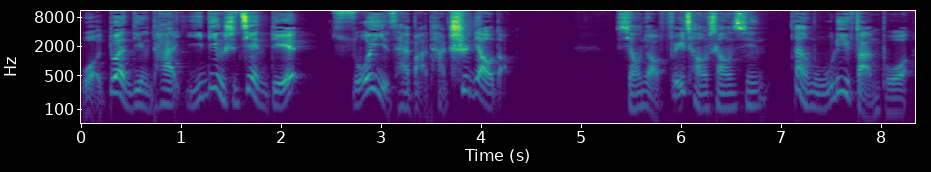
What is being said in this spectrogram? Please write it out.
我断定它一定是间谍，所以才把它吃掉的。小鸟非常伤心，但无力反驳，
